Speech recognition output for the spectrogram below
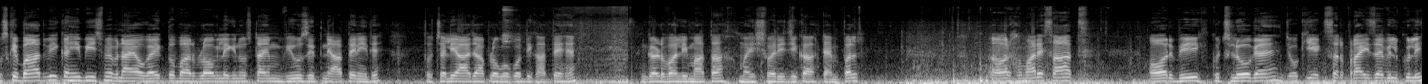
उसके बाद भी कहीं बीच में बनाया होगा एक दो बार ब्लॉग, लेकिन उस टाइम व्यूज़ इतने आते नहीं थे। तो चलिए आज आप लोगों को दिखाते हैं गढ़वाली माता महेश्वरी जी का टेंपल और हमारे साथ और भी कुछ लोग हैं, जो कि एक सरप्राइज़ है बिल्कुल ही।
